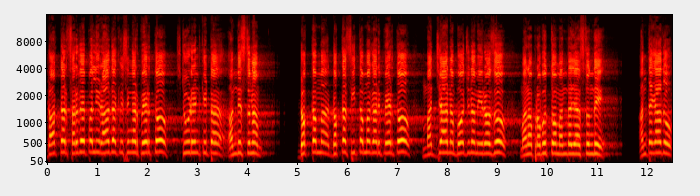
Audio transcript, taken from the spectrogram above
డాక్టర్ సర్వేపల్లి రాధాకృష్ణ గారి పేరుతో స్టూడెంట్ కిట్ అందిస్తున్నాం. డొక్కమ్మ డొక్క సీతమ్మ గారి పేరుతో మధ్యాహ్న భోజనం ఈరోజు మన ప్రభుత్వం అందజేస్తుంది. అంతేకాదు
